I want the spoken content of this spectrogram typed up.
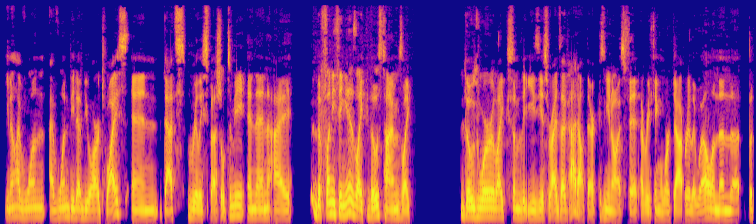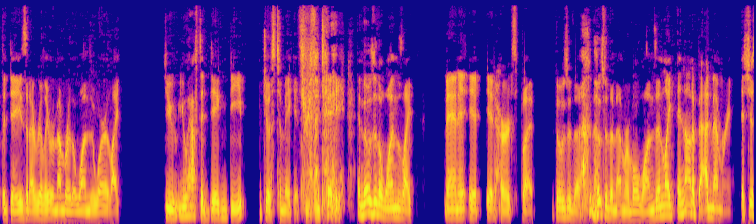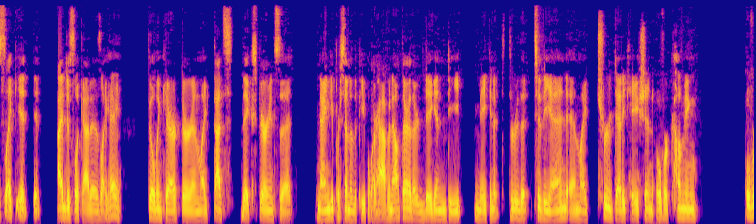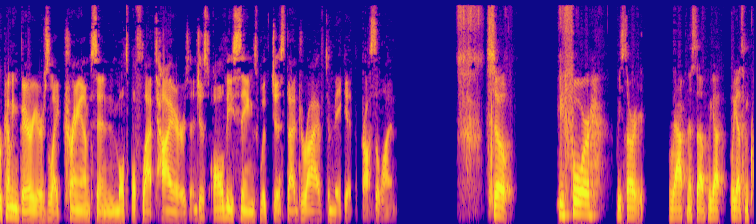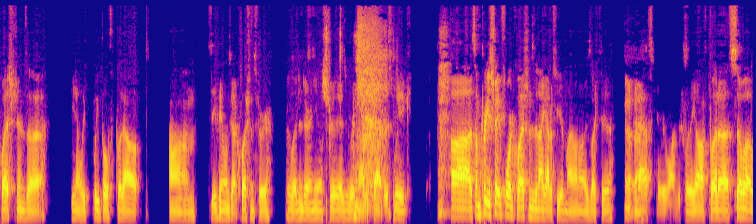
you know, I've won, I've won BWR twice and that's really special to me. And then I, the funny thing is like those times, like those were like some of the easiest rides I've had out there because you know I was fit, everything worked out really well, and then the but the days that I really remember the ones where like you you have to dig deep just to make it through the day, and those are the ones like man it it it hurts, but those are the those are the memorable ones, and like and not a bad memory. It's just like it it I just look at it as like hey building character and like that's the experience that 90% of the people are having out there. They're digging deep, making it through the, to the end and like true dedication, overcoming, overcoming barriers like cramps and multiple flat tires and just all these things with just that drive to make it across the line. So before we start wrapping this up, we got, we got some questions. Uh, you know, we, we both put out, um, see if anyone's got questions for for legendary Neil Shirley as we were in our chat this week. Uh, some pretty straightforward questions, and I got a few of my own. I always like to, to ask everyone before they off. But uh, so uh,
